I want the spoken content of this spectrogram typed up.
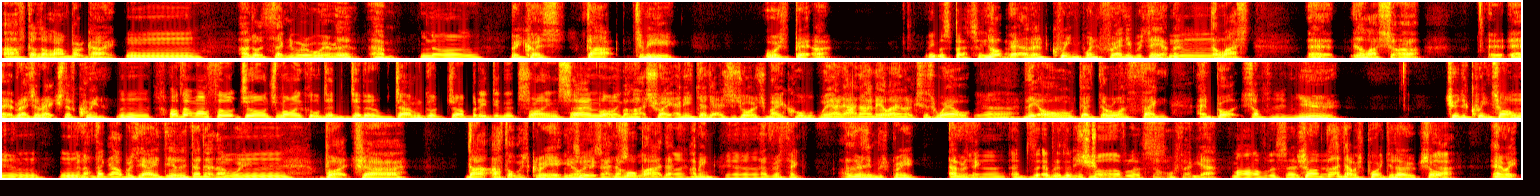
after the Lambert guy. Mm, I don't think they were aware of him no. because that, to me, was better. It was better Not better than Queen when Freddie was there, but the last, uh, the last sort of uh, uh, resurrection of Queen. Mm. Although I thought George Michael did, did a damn good job, but he didn't try and sound like Well, him. that's right, and he did it as George Michael and, and Annie Lennox as well. Yeah. They all did their own thing and brought something new to the Queen songs. Mm, mm, And I think that was the idea. They did it that way. mm. But uh, that I thought was great. You It know, and the whole back. I mean, Yeah. everything, everything was great. Everything, Yeah. Everything was marvellous. the whole thing. Yeah. Marvellous, Ed. So I'm glad that was pointed out. So Yeah. anyway,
